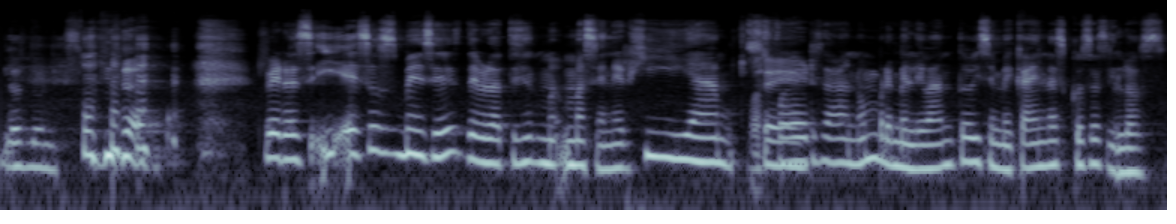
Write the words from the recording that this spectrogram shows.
los lunes. Pero sí, esos meses de verdad tienen m- más energía, mucha más Sí. fuerza. No, hombre, me levanto y se me caen las cosas y los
